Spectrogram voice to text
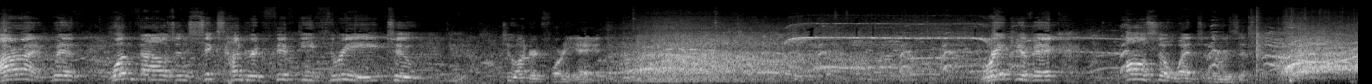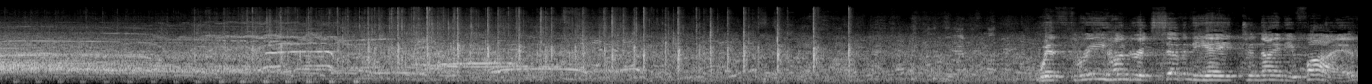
All right, with 1,653 to 248. Reykjavik also went to the resistance. 378 to 95,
